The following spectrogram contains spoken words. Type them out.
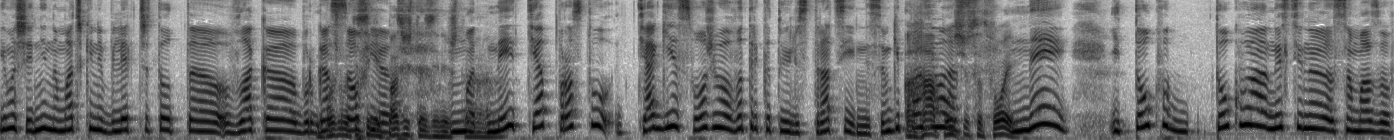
Имаше едни намачкани билетчета от а, влака Бургас София. Ти си ги пазиш тези неща. Ма, не, тя просто, тя ги е сложила вътре като иллюстрации. Не съм ги пазила. Аха, са твои. Не. И толкова толкова наистина съм аз в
